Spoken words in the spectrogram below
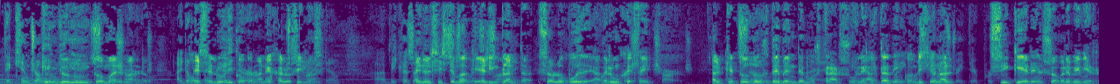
Kim Jong-un toma el mando. Es el único que maneja los hilos. En el sistema que él implanta, solo puede haber un jefe al que todos deben demostrar su lealtad incondicional si quieren sobrevivir.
